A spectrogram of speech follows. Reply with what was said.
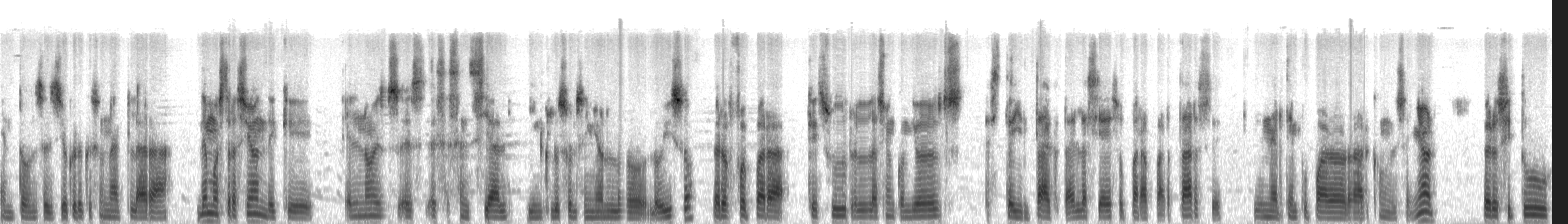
Entonces yo creo que es una clara demostración de que él no es, es, esencial, incluso el Señor lo, lo, hizo, pero fue para que su relación con Dios esté intacta. Él hacía eso para apartarse y tener tiempo para orar con el Señor. Pero si tú,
